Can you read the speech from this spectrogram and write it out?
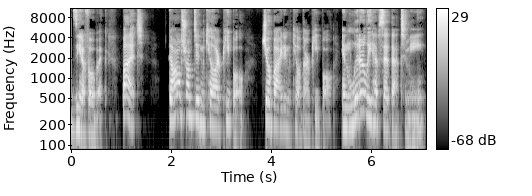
xenophobic. But Donald Trump didn't kill our people. Joe Biden killed our people, and literally have said that to me.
